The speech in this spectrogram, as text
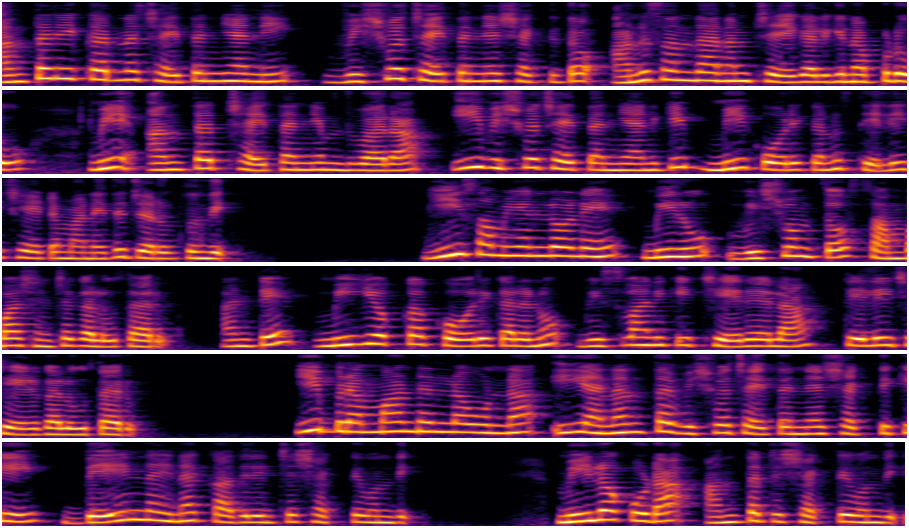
అంతరీకరణ చైతన్యాన్ని విశ్వ చైతన్య శక్తితో అనుసంధానం చేయగలిగినప్పుడు మీ అంతర్ చైతన్యం ద్వారా ఈ విశ్వ చైతన్యానికి మీ కోరికను తెలియచేయటం అనేది జరుగుతుంది. ఈ సమయంలోనే మీరు విశ్వంతో సంభాషించగలుగుతారు. అంటే మీ యొక్క కోరికలను విశ్వానికి చేరేలా తెలియచేయగలుగుతారు. ఈ బ్రహ్మాండంలో ఉన్న ఈ అనంత విశ్వ చైతన్య శక్తికి దేన్నైనా కదిలించే శక్తి ఉంది. మీలో కూడా అంతటి శక్తి ఉంది.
